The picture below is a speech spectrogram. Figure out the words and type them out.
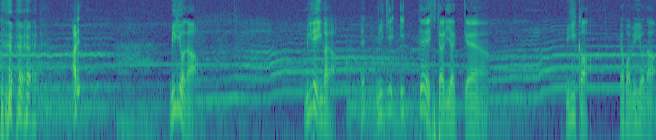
あれ？右よな。右でいいんかな？え？右行って左やけん。右か。やっぱ右よな。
